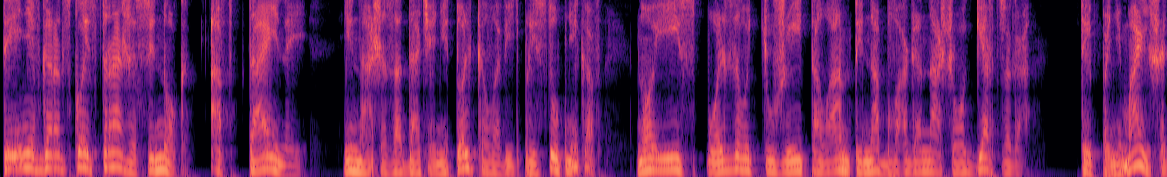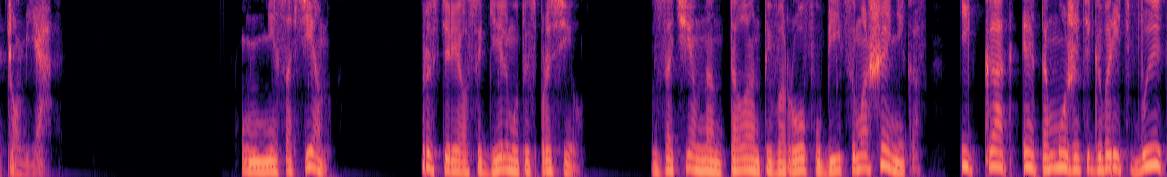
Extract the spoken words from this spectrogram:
Ты не в городской страже, сынок, а в тайной. И наша задача не только ловить преступников, но и использовать чужие таланты на благо нашего герцога. Ты понимаешь, о чем я?» «Не совсем», – растерялся Гельмут и спросил. «Зачем нам таланты воров, убийц и мошенников? И как это можете говорить вы,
